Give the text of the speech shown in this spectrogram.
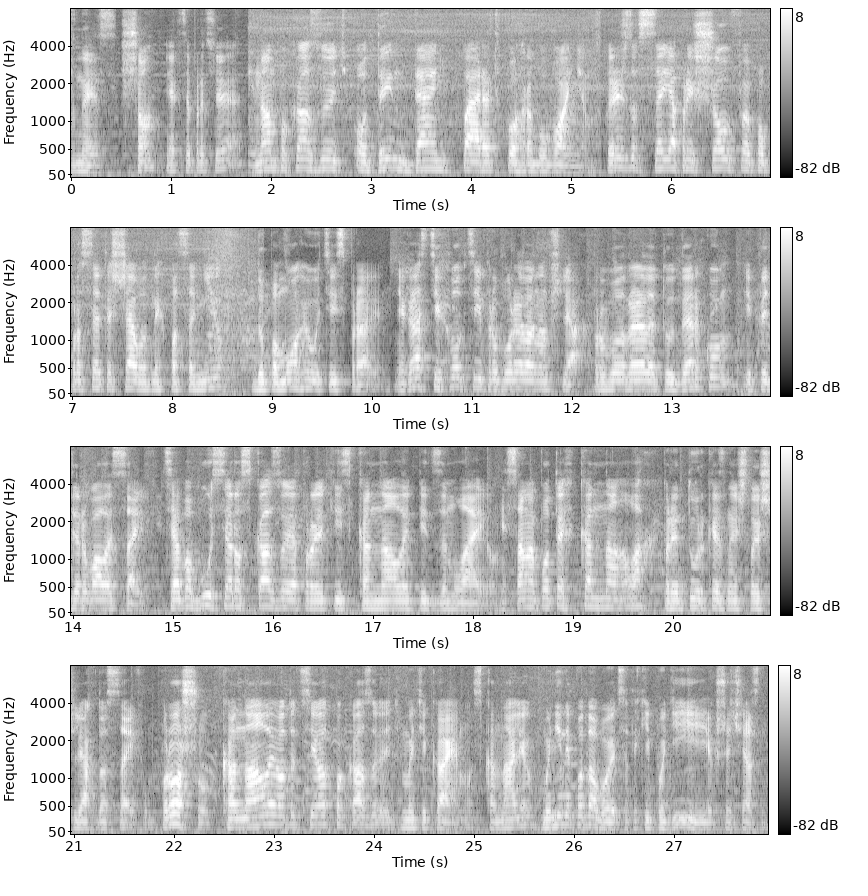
вниз. Що? Як це працює? І нам показують один день перед пограбуванням. Скоріш за все, я прийшов попросити ще одних пацанів допомоги у цій справі. Якраз ці хлопці і пробурили нам шлях. Пробурили ту дирку і підірвали сейф. Ця бабуся розказує про якісь канали під землею. І саме по тих каналах придурки знайшли шлях до сейфу. Прошу, канали от оці от показують. Ми тікаємо з каналів. Мені не подобаються такі події, якщо чесно.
